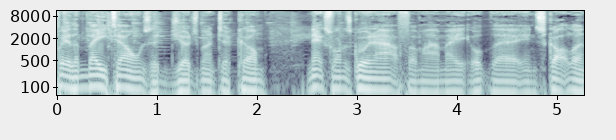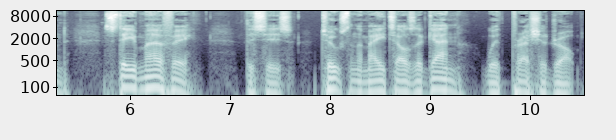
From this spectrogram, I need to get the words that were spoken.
hopefully the Maytones and Judgment to come. Next one's going out for my mate up there in Scotland, Steve Murphy. This is Toots and the Maytals again with Pressure Drop,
